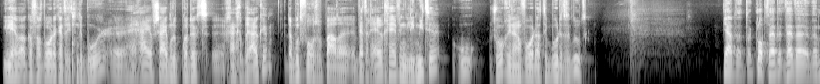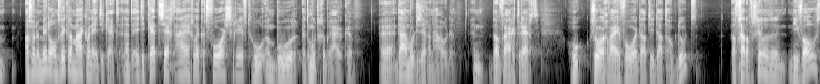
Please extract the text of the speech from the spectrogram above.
Jullie hebben ook een verantwoordelijkheid richting de boer. Uh, hij of zij moet het product uh, gaan gebruiken. Dat moet volgens bepaalde wet en regelgeving, limieten. Hoe zorg je dan voor dat de boer dat ook doet? Ja, dat, klopt. We hebben, we hebben, we, als we een middel ontwikkelen, maken we een etiket. En dat etiket zegt eigenlijk het voorschrift hoe een boer het moet gebruiken. Uh, daar moet hij zich aan houden. En dan vraag ik terecht, hoe zorgen wij ervoor dat hij dat ook doet? Dat gaat op verschillende niveaus.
